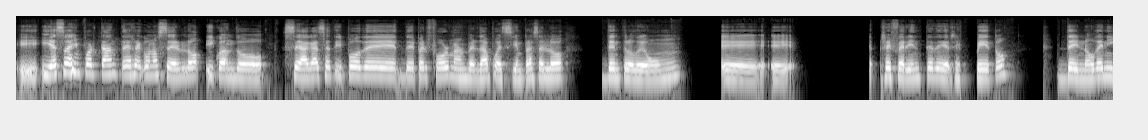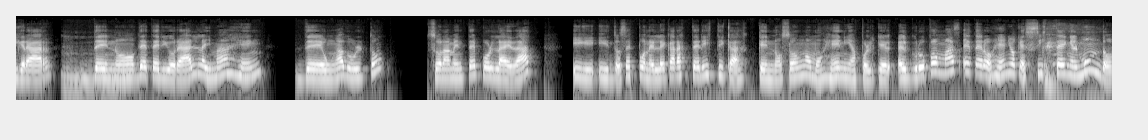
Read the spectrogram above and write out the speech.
y, eso es importante reconocerlo y cuando se haga ese tipo de, de performance, ¿verdad? Pues siempre hacerlo dentro de un eh, eh, referente de respeto, de no denigrar, de no deteriorar la imagen de un adulto solamente por la edad y, y, entonces ponerle características que no son homogéneas, porque el, grupo más heterogéneo que existe en el mundo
